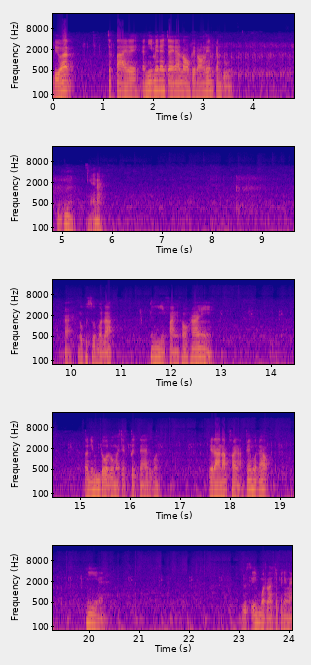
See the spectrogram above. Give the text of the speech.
หรือว่าจะตายเลย อันนี้ไม่แน่ใจนะลองไปลองเล่นกันดูอืมไงนะอะลูกกระสุนหมดล้วนี่ฟันเข้าให้ ตอนนี้มันโดดลงมาจากตึกนะทุกคน เวลานับถอยหลังใกล้หมดแล้ว นี่ไงดูสิหมดแล้วจะเป็นยังไง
